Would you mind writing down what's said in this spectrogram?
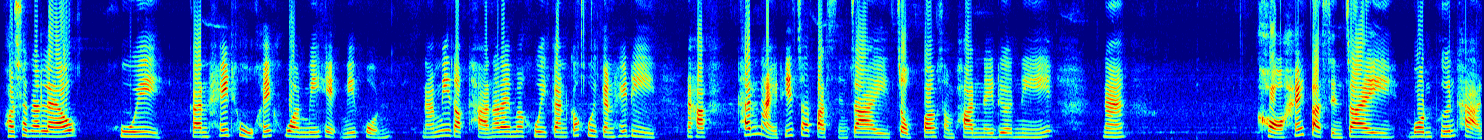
เพราะฉะนั้นแล้วคุยกันให้ถูกให้ควรมีเหตุมีผลนะมีหลักฐานอะไรมาคุยกันก็คุยกันให้ดีนะคะ ท่านไหนที่จะตัดสินใจจบความสัมพันธ์ในเดือนนี้นะขอให้ตัดสินใจบนพื้นฐาน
